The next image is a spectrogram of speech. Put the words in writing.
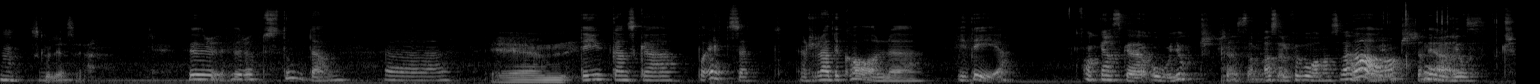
Mm. skulle jag säga. Hur, hur uppstod den? Ehm, Det är ju ganska, på ett sätt, en radikal idé. Och ganska ogjort, känns som. Alltså, eller förvånansvärt Ja, ogjort, känner jag. ogjort.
